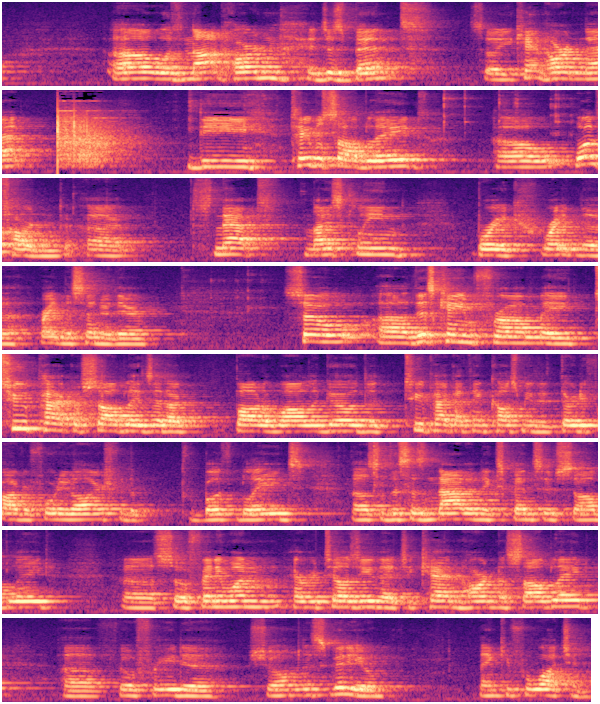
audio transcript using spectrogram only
uh, was not hardened, it just bent. So you can't harden that. The table saw blade uh, was hardened, uh, snapped, nice clean break right in the right in the center there. So uh, this came from a two pack of saw blades that I bought a while ago. The two pack I think cost me the 35 or 40 dollars for the for both blades. Uh, so this is not an expensive saw blade. Uh, so if anyone ever tells you that you can't harden a saw blade, uh, feel free to show them this video. Thank you for watching.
